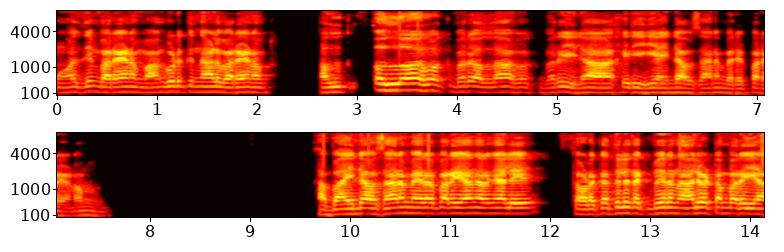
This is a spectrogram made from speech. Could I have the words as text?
മുഹസിം പറയണം വാങ്കൊടുക്കുന്ന ആൾ പറയണം അള്ളാഹു അക്ബർ അള്ളാഹു അക്ബർ ഇലാഹരി അതിന്റെ അവസാനം വരെ പറയണം. അപ്പൊ അതിന്റെ അവസാനം വരെ പറയാന്ന് പറഞ്ഞാൽ തുടക്കത്തിൽ തക്ബീർ നാലു വട്ടം പറയാ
